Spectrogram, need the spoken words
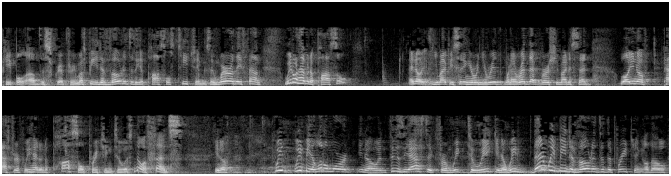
people of the scripture. We must be devoted to the apostles' teachings. And where are they found? We don't have an apostle. I know you might be sitting here when you read when I read that verse, you might have said, well, you know, Pastor, if we had an apostle preaching to us, no offense, you know, we'd, we'd be a little more, you know, enthusiastic from week to week. You know, we then we'd be devoted to the preaching. Although,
